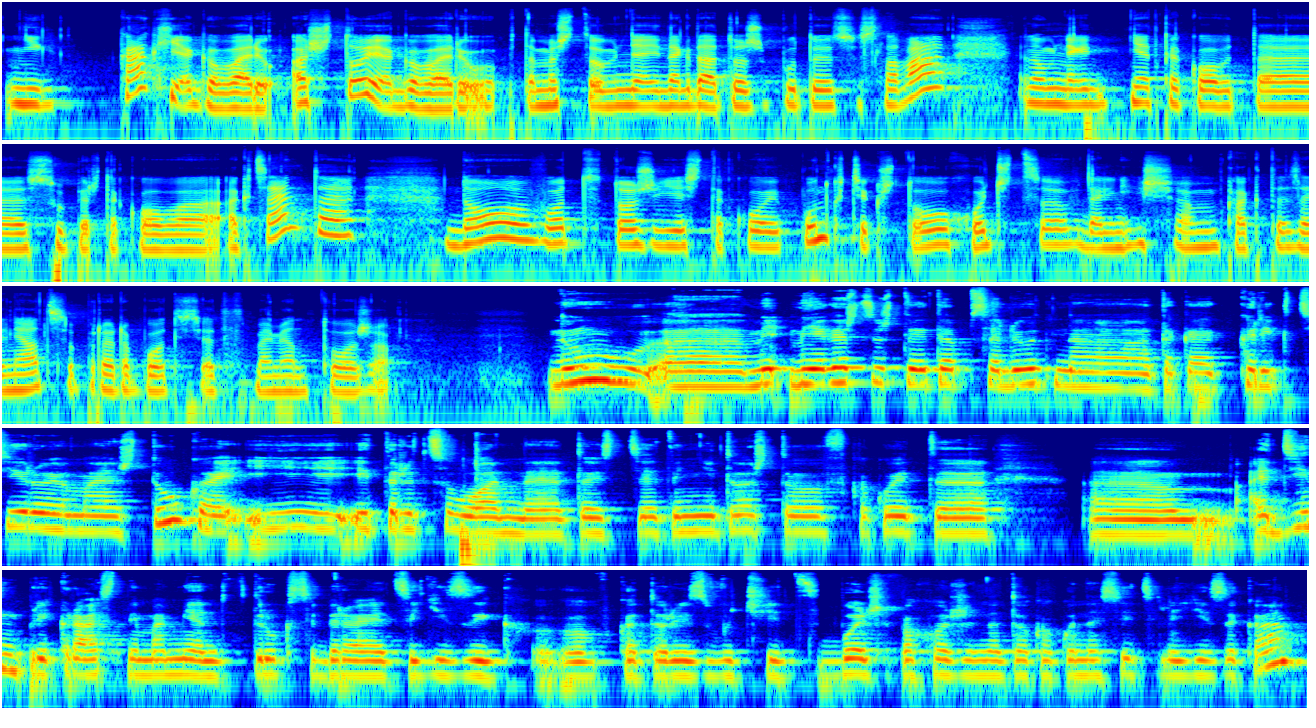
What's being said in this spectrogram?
не как я говорю, а что я говорю, потому что у меня иногда тоже путаются слова, но у меня нет какого-то супер такого акцента, но вот тоже есть такой пунктик, что хочется в дальнейшем как-то заняться, проработать этот момент тоже. Ну, э, мне кажется, что это абсолютно такая корректируемая штука и итерационная. То есть это не то, что в какой-то один прекрасный момент вдруг собирается язык, э, который звучит больше похоже на то, как у носителя языка,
